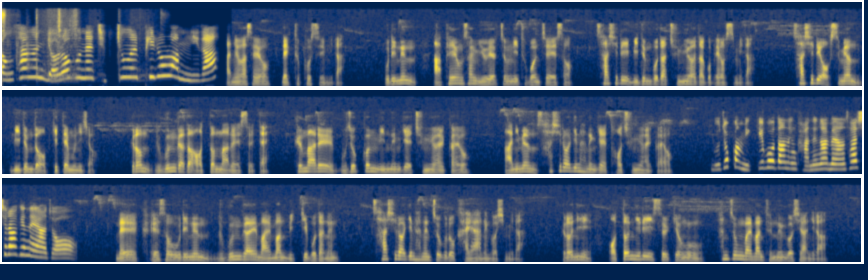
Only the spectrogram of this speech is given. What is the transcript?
영상은 여러분의 집중을 필요로 합니다. 안녕하세요. 넥투포스입니다. 우리는 앞의 영상 요약 정리 두 번째에서 사실이 믿음보다 중요하다고 배웠습니다. 사실이 없으면 믿음도 없기 때문이죠. 그럼 누군가가 어떤 말을 했을 때 그 말을 무조건 믿는 게 중요할까요? 아니면 사실 확인하는 게 더 중요할까요? 무조건 믿기보다는 가능하면 사실 확인해야죠. 네, 그래서 우리는 누군가의 말만 믿기보다는 사실 확인하는 쪽으로 가야 하는 것입니다. 그러니 어떤 일이 있을 경우 한쪽 말만 듣는 것이 아니라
